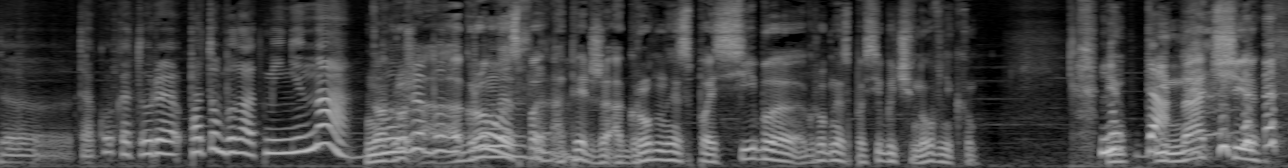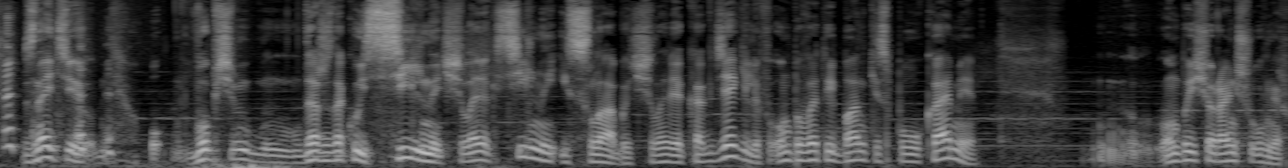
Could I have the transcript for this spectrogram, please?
э, такой, которая потом была отменена, но, огро- уже было огромное поздно. спа- Опять же, огромное спасибо, огромное спасибо чиновникам. Ну, Ин- да. Иначе, знаете, в общем, даже такой сильный человек, сильный и слабый человек, как Дягилев, он бы в этой банке с пауками, он бы еще раньше умер,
